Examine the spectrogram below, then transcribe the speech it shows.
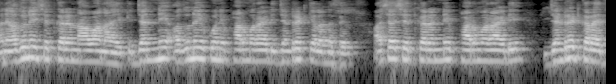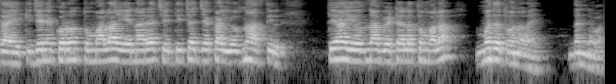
आणि अजूनही शेतकऱ्यांना आव्हान आहे की ज्यांनी अजूनही कोणी फार्मर आय डी जनरेट केला नसेल अशा शेतकऱ्यांनी फार्मर आय डी जनरेट करायचा आहे की जेणेकरून तुम्हाला येणाऱ्या शेतीच्या ज्या काही योजना असतील त्या योजना भेटायला तुम्हाला मदत होणार आहे. धन्यवाद.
